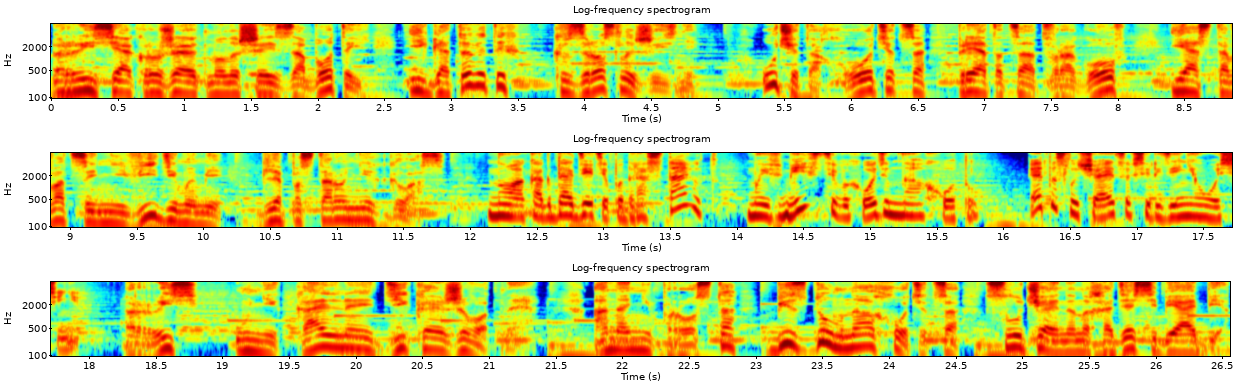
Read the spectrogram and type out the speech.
Рыси окружают малышей заботой и готовят их к взрослой жизни учат охотиться, прятаться от врагов и оставаться невидимыми для посторонних глаз. Ну а когда дети подрастают, мы вместе выходим на охоту. Это случается в середине осени. Рысь – уникальное дикое животное. Она не просто бездумно охотится, случайно находя себе обед.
